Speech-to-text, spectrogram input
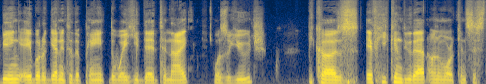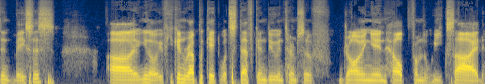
being able to get into the paint the way he did tonight was huge because if he can do that on a more consistent basis uh, you know, if he can replicate what Steph can do in terms of drawing in help from the weak side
